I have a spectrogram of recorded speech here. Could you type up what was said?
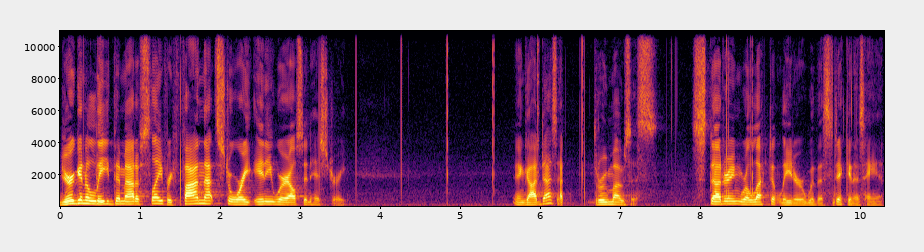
You're going to lead them out of slavery. Find that story anywhere else in history. And God does it through Moses, stuttering, reluctant leader with a stick in his hand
